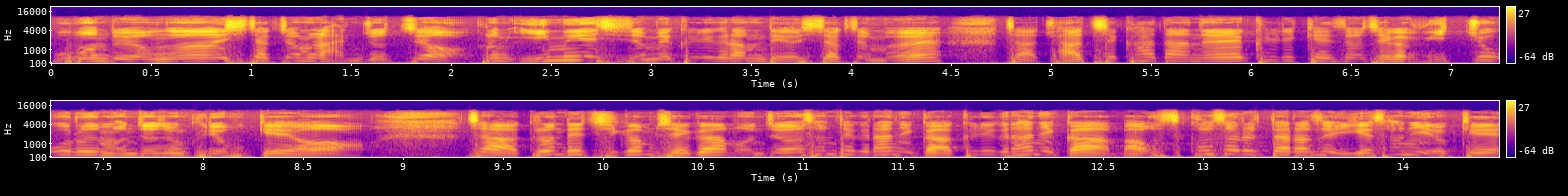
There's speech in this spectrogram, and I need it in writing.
5번 도형은 시작점을 안 줬죠. 그럼 임의의 지점에 클릭을 하면 돼요 시작점을. 자 좌측 하단을 클릭해서 제가 위쪽으로 먼저 좀 그려볼게요. 자 그런데 지금 제가 먼저 선택을 하니까 클릭을 하니까 마우스 커서를 따라서 이게 선이 이렇게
